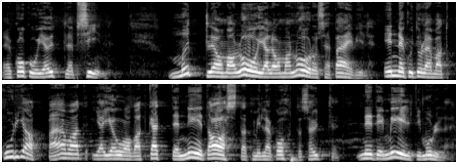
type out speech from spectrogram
eh, koguja ütleb siin. mõtle oma loojale oma nooruse päevil, enne kui tulevad kurjad päevad ja jõuavad kätte need aastad, mille kohta sa ütled, need ei meeldi mulle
